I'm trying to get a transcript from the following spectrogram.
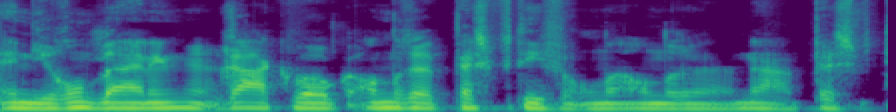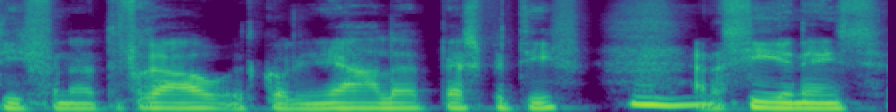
in die rondleiding raken we ook andere perspectieven, onder andere nou, perspectief vanuit de vrouw, het koloniale perspectief. Mm. En dan zie je ineens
